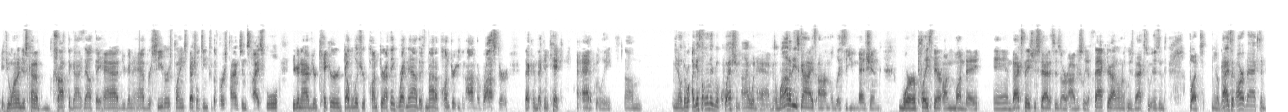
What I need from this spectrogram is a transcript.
If you want to just kind of trot the guys out they had, you're going to have receivers playing special teams for the first time since high school. You're going to have your kicker double as your punter. I think right now there's not a punter even on the roster that can that can kick adequately. Um, you know, I guess the only real question I would have is a lot of these guys on the list that you mentioned were placed there on Monday, and vaccination statuses are obviously a factor. I don't know who's vaxxed, who isn't, but you know, guys that are vaxxed and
